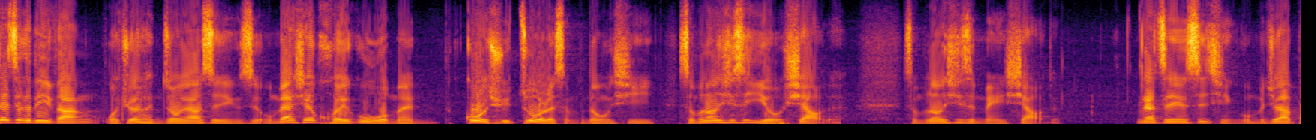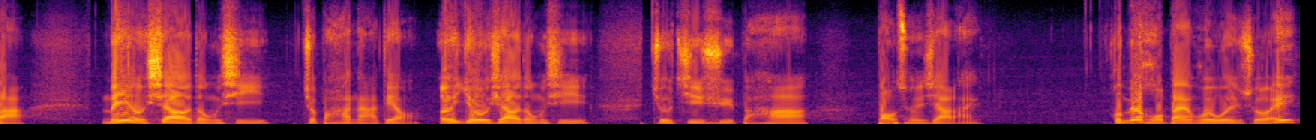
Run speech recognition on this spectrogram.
在这个地方，我觉得很重要的事情是，我们要先回顾我们过去做了什么东西，什么东西是有效的，什么东西是没效的。那这件事情，我们就要把没有效的东西就把它拿掉，而有效的东西就继续把它保存下来。我们有伙伴会问说：“诶，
